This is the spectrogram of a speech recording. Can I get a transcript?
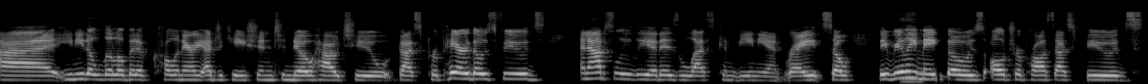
uh, you need a little bit of culinary education to know how to best prepare those foods. And absolutely, it is less convenient, right? So they really mm. make those ultra processed foods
